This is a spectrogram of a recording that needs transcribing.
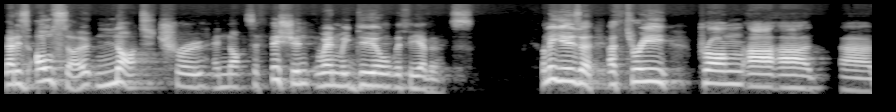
That is also not true and not sufficient when we deal with the evidence. Let me use a, a three prong uh, uh, uh,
